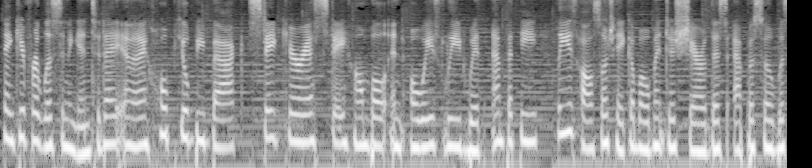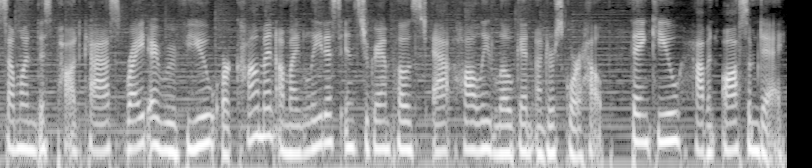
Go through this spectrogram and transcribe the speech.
Thank you for listening in today, and I hope you'll be back. Stay curious, stay humble, and always lead with empathy. Please also take a moment to share this episode with someone, this podcast, write a review or comment on my latest Instagram post at Holly Logan underscore health. Thank you. Have an awesome day.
